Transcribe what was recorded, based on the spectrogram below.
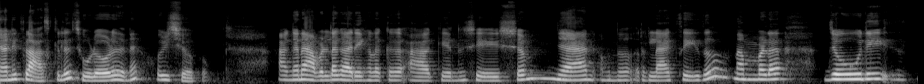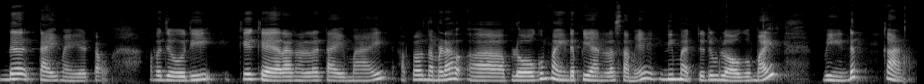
ഞാൻ ഈ ഫ്ലാസ്കിൽ ചൂടോട് തന്നെ ഒഴിച്ചു വെക്കും. അങ്ങനെ അവളുടെ കാര്യങ്ങളൊക്കെ ആക്കിയതിന് ശേഷം ഞാൻ ഒന്ന് റിലാക്സ് ചെയ്തു. നമ്മുടെ ജോലിയുടെ ടൈമായി കേട്ടോ. അപ്പോൾ ജോലിക്ക് കയറാനുള്ള ടൈമായി അപ്പോൾ നമ്മുടെ വ്ളോഗും മൈൻഡപ്പ് ചെയ്യാനുള്ള സമയം ഇനി മറ്റൊരു വ്ളോഗുമായി വീണ്ടും കാണാം.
